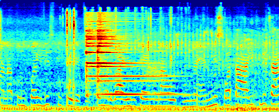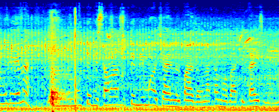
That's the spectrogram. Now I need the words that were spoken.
मनातून पहिलीच तू केले फक्त मला बाहेरच्या आईनं नाव ठेवू नये. आणि मी स्वतः इथली चांगली आहे ना पण मग तुम्ही समाज तुम्ही मग चॅनल पाजव नका मग बाकी काहीच नाही.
